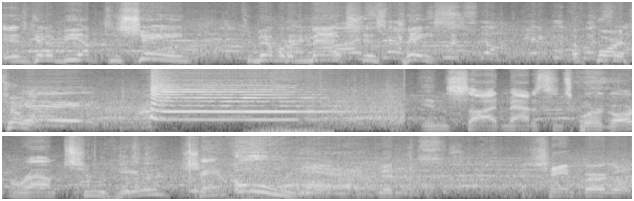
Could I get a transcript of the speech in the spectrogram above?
And it's gonna be up to Shane to be able to match this pace of Quarantillo. Inside Madison Square Garden, round two here. Shane, ooh! Yeah, goodness. Shane Burgos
